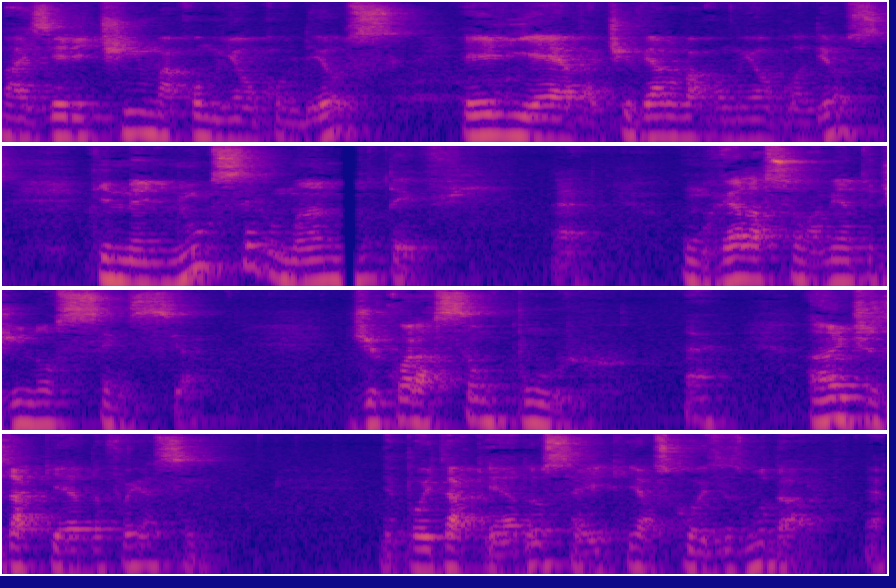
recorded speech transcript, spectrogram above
Mas ele tinha uma comunhão com Deus, ele e Eva tiveram uma comunhão com Deus que nenhum ser humano teve. né? Um relacionamento de inocência, de coração puro. né? Antes da queda foi assim. Depois da queda eu sei que as coisas mudaram. né?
